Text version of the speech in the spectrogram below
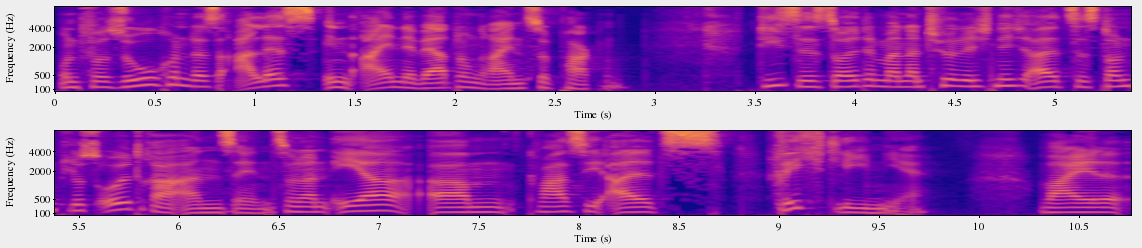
und versuchen das alles in eine Wertung reinzupacken. Diese sollte man natürlich nicht als das Nonplusultra ansehen, sondern eher ähm, quasi als Richtlinie weil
